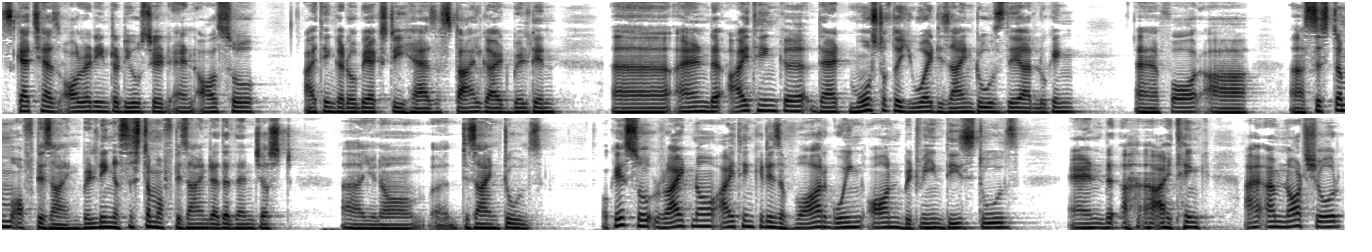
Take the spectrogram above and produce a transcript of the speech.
Sketch has already introduced it and also I think Adobe XD has a style guide built in. Uh, and I think uh, that most of the UI design tools they are looking uh, for a, a, system of design, building a system of design rather than just uh, you know uh, design tools. Okay, so right now I think it is a war going on between these tools, and I think I, am not sure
